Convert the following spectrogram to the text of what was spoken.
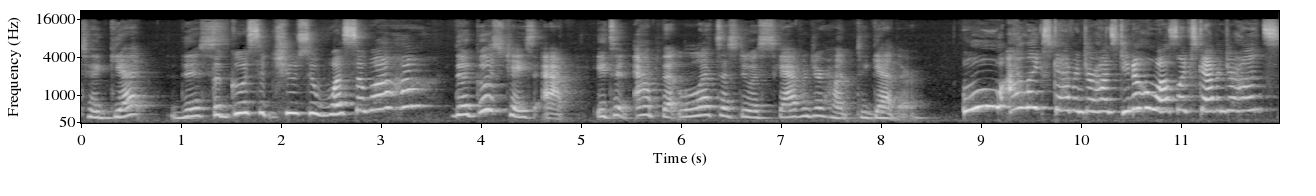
to get this The Gusachusu Wasawaha? the Goose Chase app. It's an app that lets us do a scavenger hunt together. Ooh, I like scavenger hunts. Do you know who else likes scavenger hunts?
